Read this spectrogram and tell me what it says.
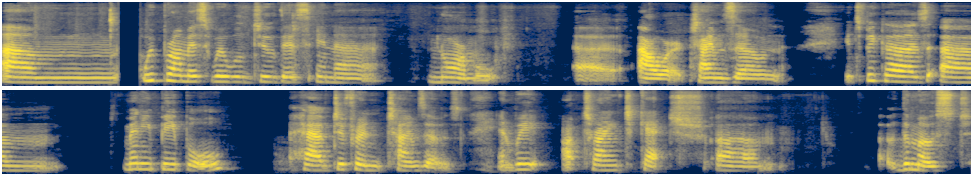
Um, we promise we will do this in a normal uh, hour time zone. It's because um, many people have different time zones, and we are trying to catch um, the most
